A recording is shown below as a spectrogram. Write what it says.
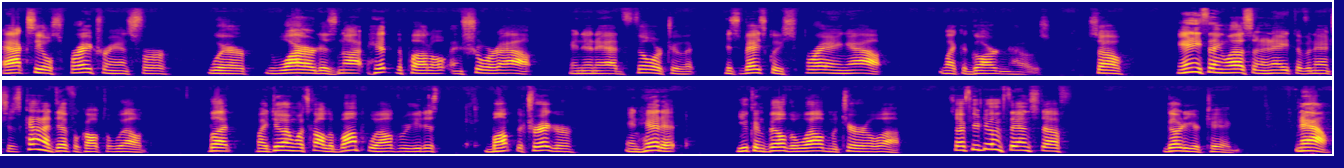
axial spray transfer where the wire does not hit the puddle and short out and then add filler to it. It's basically spraying out like a garden hose. So anything less than an eighth of an inch is kind of difficult to weld. But by doing what's called a bump weld, where you just bump the trigger and hit it, you can build the weld material up. So if you're doing thin stuff, go to your TIG. Now,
